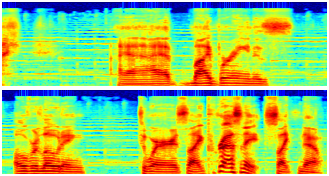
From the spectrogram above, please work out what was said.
I, have, my brain is overloading to where it's like procrastinate. It's like no.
